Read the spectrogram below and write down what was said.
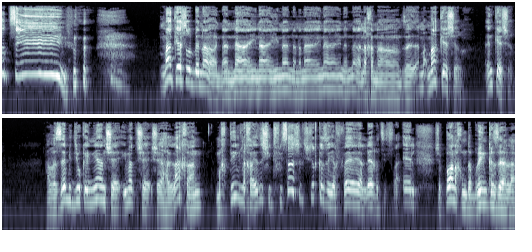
ארצי! מה הקשר בין ה... נה נה נה נה נה נה נה נה נה נה הלחן ה... זה... מה הקשר? אין קשר. אבל זה בדיוק העניין שהלחן מכתיב לך איזושהי תפיסה של שיר כזה יפה על ארץ ישראל, שפה אנחנו מדברים כזה על ה...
